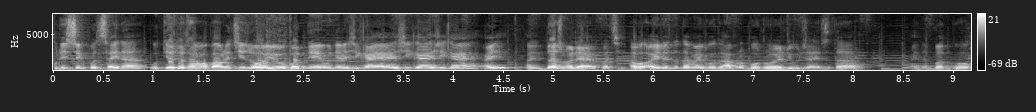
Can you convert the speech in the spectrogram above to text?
पुलिस चेकपोस्ट छैन। हो त्यस्तो ठाउँमा पाउने चिज हो यो भन्ने। उनीहरूले सिकाए सिकाए सिकाए है। अनि दसमा ल्यायो पछि अब अहिले त तपाईँको राम्रो रोयल्टी उठाएको छ त। होइन वनको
